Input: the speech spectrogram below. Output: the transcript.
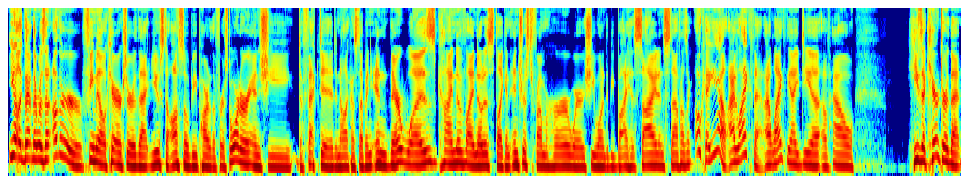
you know, like there, there was that other female character that used to also be part of the First Order and she defected and all that kind of stuff. And, and there was kind of, I noticed like an interest from her where she wanted to be by his side and stuff. And I was like, okay, yeah, I like that. I like the idea of how he's a character that,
